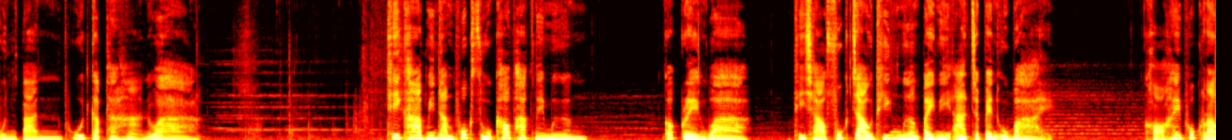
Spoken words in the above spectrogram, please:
บุญปันพูดกับทหารว่า ที่ข้ามินำพวกสู่เข้าพักในเมือง ก็เกรงว่าที่ชาวฟุกเจ้าทิ้งเมืองไปนี้อาจจะเป็นอุบาย ขอให้พวกเรา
